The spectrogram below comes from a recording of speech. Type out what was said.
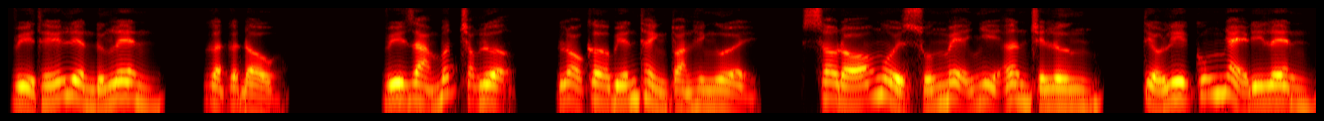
vì thế liền đứng lên, gật gật đầu. Vì giảm bất trọng lượng, lọ cờ biến thành toàn hình người, sau đó ngồi xuống mẹ nhị ân trên lưng, tiểu ly cũng nhảy đi lên,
